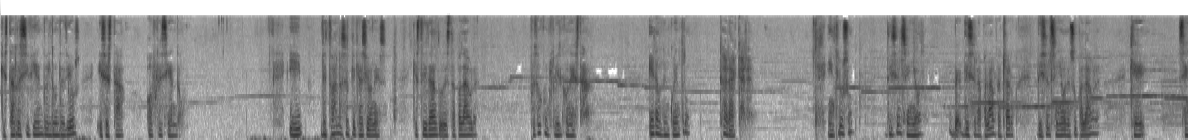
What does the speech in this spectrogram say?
que está recibiendo el don de Dios y se está ofreciendo. Y de todas las explicaciones que estoy dando de esta palabra, puedo concluir con esta. Era un encuentro cara a cara. Incluso dice el Señor, dice la palabra, claro, dice el Señor en su palabra, que se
